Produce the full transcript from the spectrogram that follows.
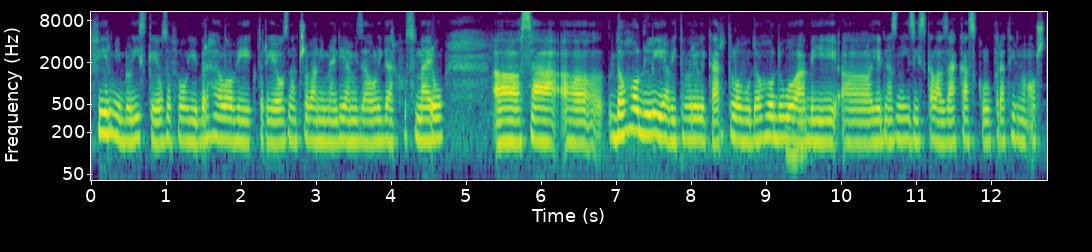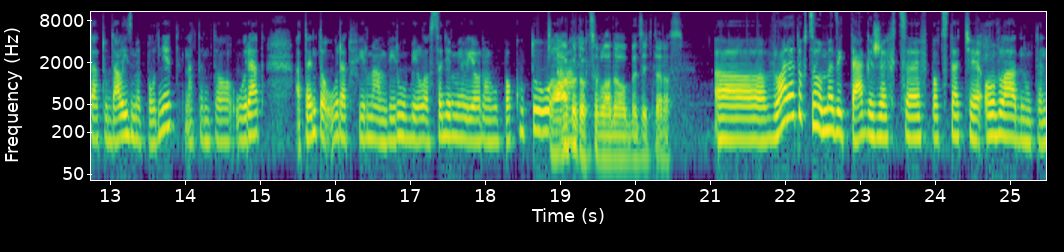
firmy blízke Jozefovi Brhelovi, ktorý je označovaný médiami za oligarchu Smeru, sa dohodli a vytvorili kartelovú dohodu, mhm. aby jedna z nich získala zákazku lukratívnu od štátu. Dali sme podnet na tento úrad a tento úrad firmám vyrúbil 7 miliónovú pokutu. No a, a ako to chce vláda obmedziť teraz? Vláda to chce obmedziť tak, že chce v podstate ovládnuť ten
